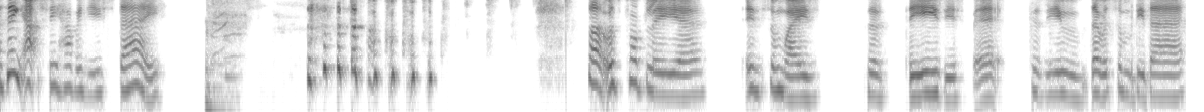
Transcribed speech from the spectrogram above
I think actually having you stay. that was probably uh, in some ways the the easiest bit because you there was somebody there. I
